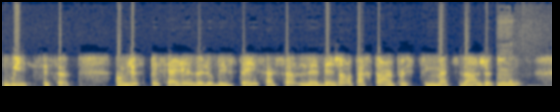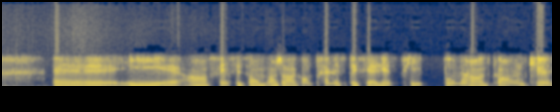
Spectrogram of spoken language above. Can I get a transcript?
Oui, c'est ça. Donc, juste spécialiste de l'obésité, ça sonne déjà en partant un peu stigmatisant, je trouve. Euh, et euh, en fait, c'est ça. on- Je rencontre plein de spécialistes, puis pour me rendre compte que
